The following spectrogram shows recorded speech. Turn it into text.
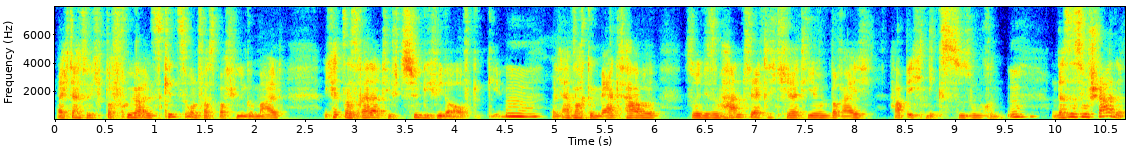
Weil ich dachte, ich habe doch früher als Kind so unfassbar viel gemalt. Ich hätte das relativ zügig wieder aufgegeben. Mhm. Weil ich einfach gemerkt habe, so in diesem handwerklich kreativen Bereich habe ich nichts zu suchen. Mhm. Und das ist so schade.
